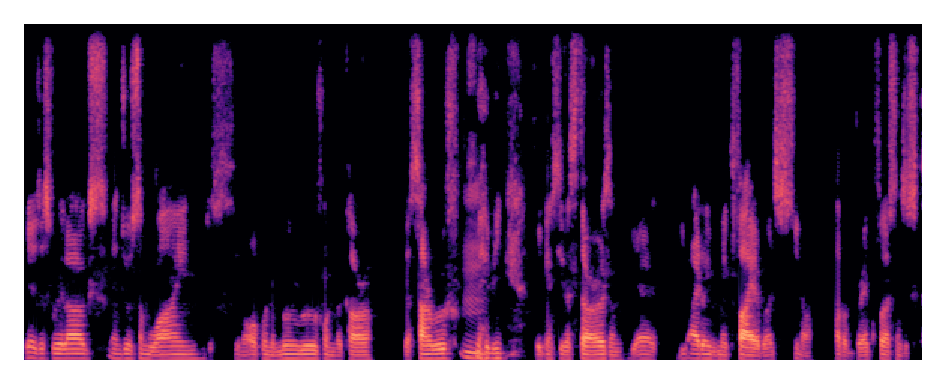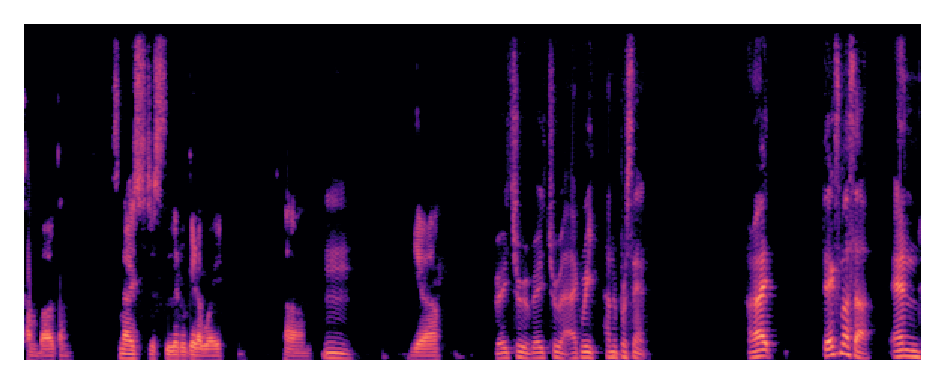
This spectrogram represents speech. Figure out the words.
yeah, just relax, enjoy some wine, just you know, open the moon roof on the car, the sunroof Mm. maybe, so you can see the stars. And yeah, I don't even make fire, but just you know, have a breakfast and just come back, and it's nice, just a little getaway. Um, Mm. yeah, Very true, very true. I agree, hundred percent. All right, thanks, Masa. And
